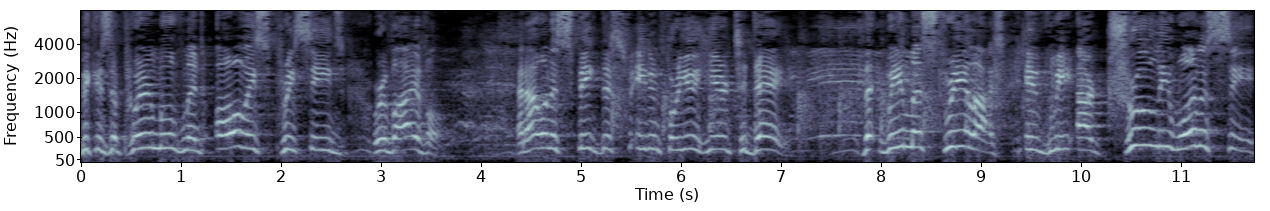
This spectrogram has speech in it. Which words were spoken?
Because the prayer movement always precedes revival. And I want to speak this even for you here today. That we must realize if we are truly want to see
